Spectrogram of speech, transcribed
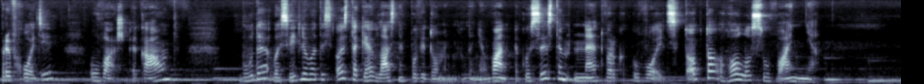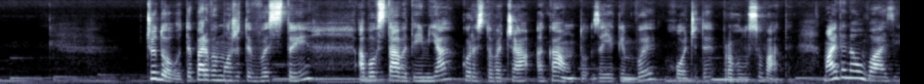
при вході у ваш аккаунт буде висвітлюватись ось таке власне повідомлення: One Ecosystem Network Voids, тобто голосування. Чудово! Тепер ви можете ввести або вставити ім'я користувача аккаунту, за яким ви хочете проголосувати. Майте на увазі,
